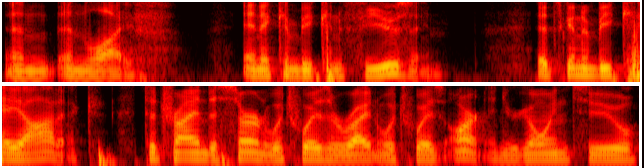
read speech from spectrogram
in in life, and it can be confusing it's going to be chaotic to try and discern which ways are right and which ways aren't. And you're going to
